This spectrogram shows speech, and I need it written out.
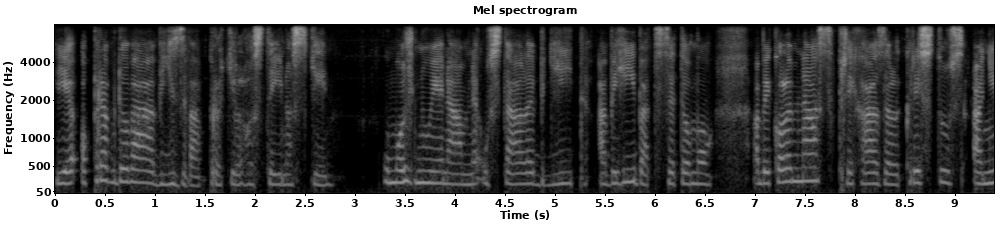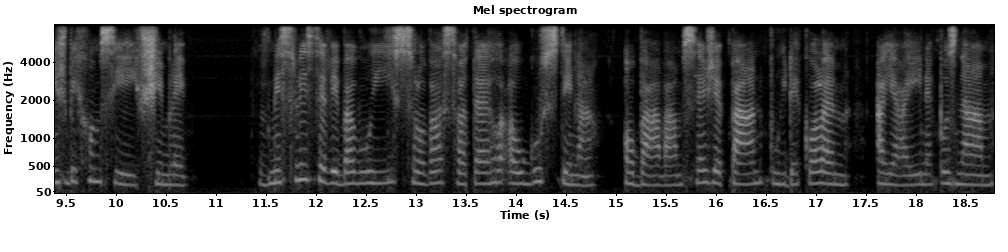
je opravdová výzva proti lhostejnosti. Umožňuje nám neustále bdít a vyhýbat se tomu, aby kolem nás přicházel Kristus, aniž bychom si jej všimli. V mysli se vybavují slova svatého Augustina, Obávám se, že pán půjde kolem a já ji nepoznám,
